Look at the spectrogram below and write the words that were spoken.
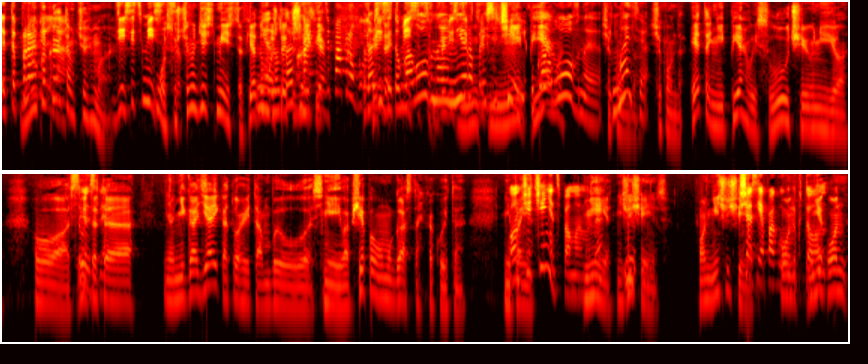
это правильно? ну какая там тюрьма? 10 месяцев. Ой, слушайте, ну 10 месяцев. Я Не, думаю, ну что это же не подождите. Хотите попробовать? Подождите, 10 это месяцев уголовная провести? мера пресечения. не Уголовная, Секунда, понимаете? Секунда. Это не первый случай у нее. Вот. В? Этот э, негодяй, который там был с ней, вообще, по-моему, гастер какой-то. Он чеченец, по-моему, Нет, не чеченец. Он не чеченец. Щас я погуглю, он, кто не- он. он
